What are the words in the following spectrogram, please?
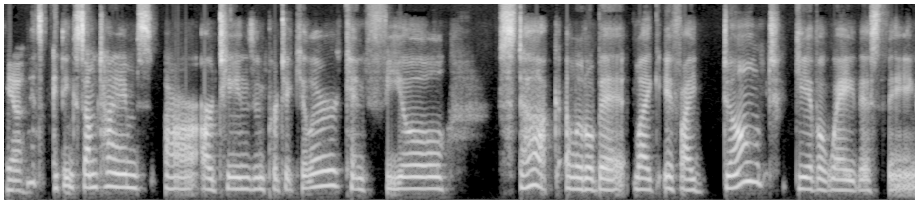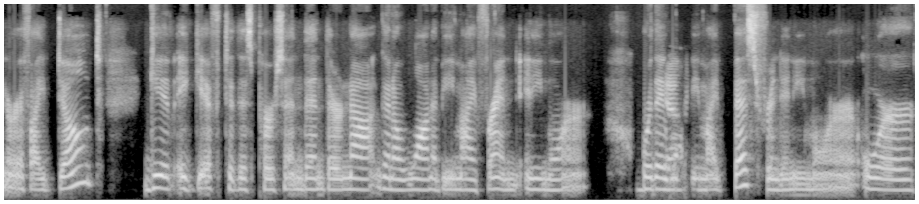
Yeah. It's, i think sometimes our, our teens in particular can feel stuck a little bit. Like if i don't give away this thing or if i don't give a gift to this person then they're not going to want to be my friend anymore or they yeah. won't be my best friend anymore or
